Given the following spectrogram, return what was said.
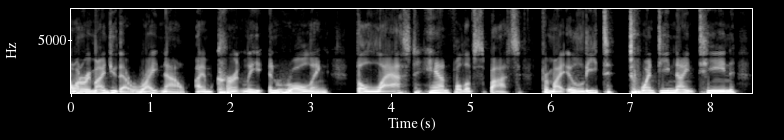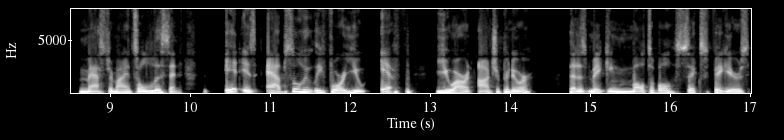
I want to remind you that right now I am currently enrolling the last handful of spots for my Elite 2019 Mastermind. So listen, it is absolutely for you if you are an entrepreneur that is making multiple six figures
